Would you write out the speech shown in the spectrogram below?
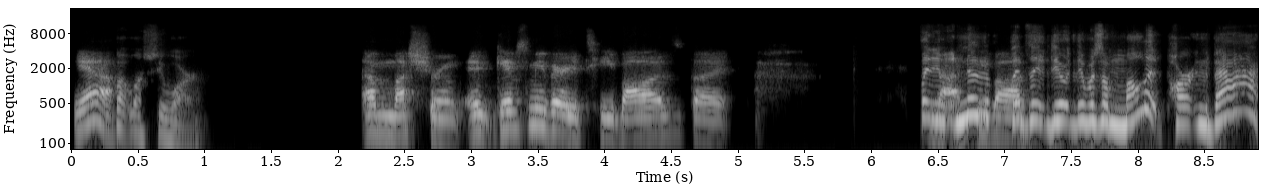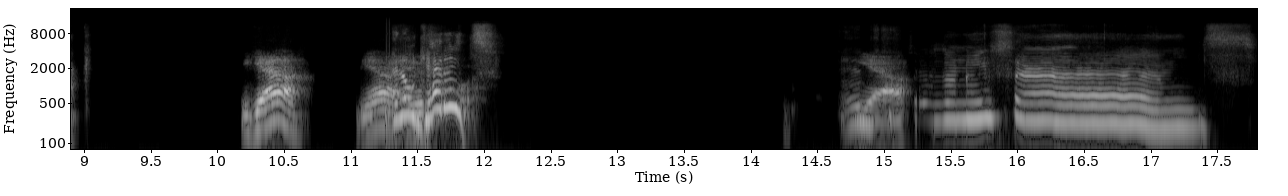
Yeah. But what she wore. A mushroom. It gives me very T-Boz, but but no, no, but there, there was a mullet part in the back. Yeah. Yeah. I don't get it. It yeah. doesn't make sense.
